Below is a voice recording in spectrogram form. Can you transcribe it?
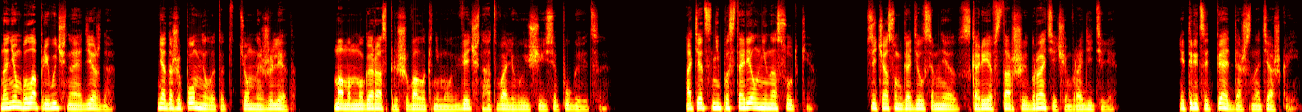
На нем была привычная одежда. Я даже помнил этот темный жилет. Мама много раз пришивала к нему вечно отваливающиеся пуговицы. Отец не постарел ни на сутки. Сейчас он годился мне скорее в старшие братья, чем в родители. И 35 даже с натяжкой.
